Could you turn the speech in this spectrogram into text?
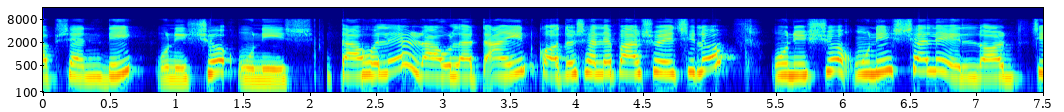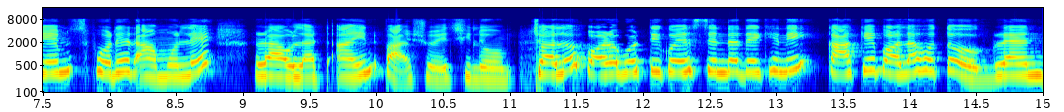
অপশান ডি উনিশশো উনিশ। তাহলে রাউলাট আইন কত সালে পাশ হয়েছিল? উনিশশো উনিশ সালে লর্ড জেমস ফোর্ডের আমলে রাওলাট আইন পাশ হয়েছিল। চলো পরবর্তী কোয়েশ্চেনটা দেখে নিই। কাকে বলা হতো grand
